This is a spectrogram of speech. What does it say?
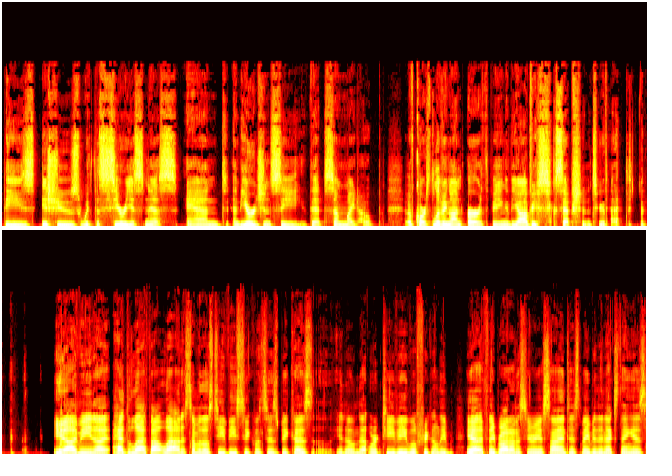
these issues with the seriousness and and the urgency that some might hope. Of course, living on Earth being the obvious exception to that. Yeah, I mean, I had to laugh out loud at some of those TV sequences because, you know, network TV will frequently, yeah, if they brought on a serious scientist, maybe the next thing is,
